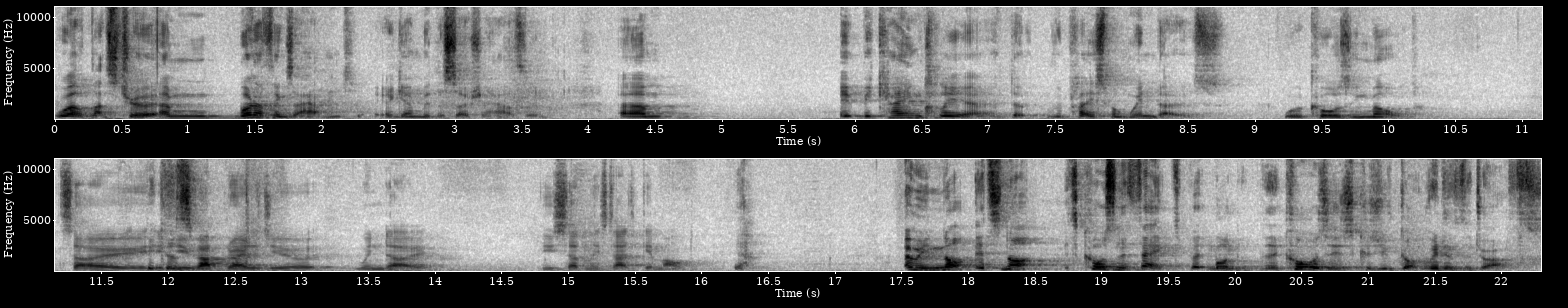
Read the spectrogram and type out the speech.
well, that's true. And one of the things that happened, again with the social housing, um, it became clear that replacement windows were causing mold. So if you've upgraded your window, you suddenly start to get mold. I mean, not it's not it's cause and effect, but what the cause is because you've got rid of the drafts.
